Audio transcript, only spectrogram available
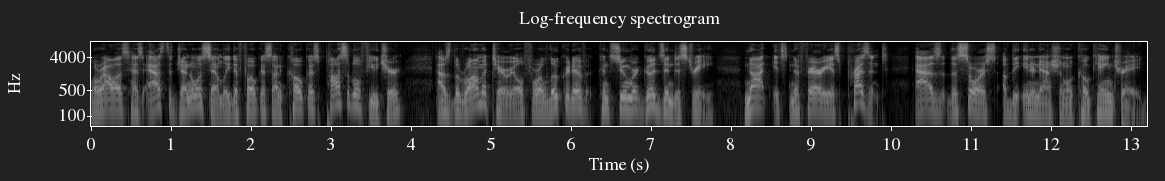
Morales has asked the General Assembly to focus on coca's possible future as the raw material for a lucrative consumer goods industry, not its nefarious present as the source of the international cocaine trade.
